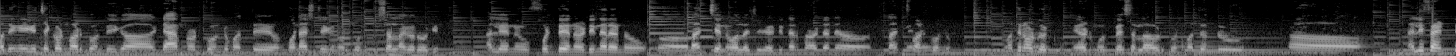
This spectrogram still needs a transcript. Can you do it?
ಅದನ್ನ ಈಗ ಚೆಕ್ಔಟ್ ಮಾಡ್ಕೊಂಡು ಈಗ ಡ್ಯಾಮ್ ನೋಡ್ಕೊಂಡು ಮತ್ತೆ ಒಂದು ಮೊನಾಸ್ಟ್ರಿಗೆ ನೋಡ್ಕೊಂಡು ಕುಶಾಲ್ನಗರ್ ಹೋಗಿ ಅಲ್ಲೇನು ಫುಡ್ ಏನು ಡಿನ್ನರ್ ಏನು ಲಂಚ್ ಏನು, ಅಲ್ಲ ಡಿನ್ನರ್ ಲಂಚ್ ಮಾಡಿಕೊಂಡು ಮತ್ತೆ ನೋಡಬೇಕು. ಎರಡು, ಮೂರು ಪ್ಲೇಸ್ ಎಲ್ಲ ಹುಡ್ಕೊಂಡು ಮತ್ತೊಂದು ಎಲಿಫೆಂಟ್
